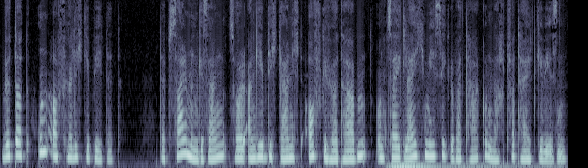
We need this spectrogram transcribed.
wird dort unaufhörlich gebetet. Der Psalmengesang soll angeblich gar nicht aufgehört haben und sei gleichmäßig über Tag und Nacht verteilt gewesen.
